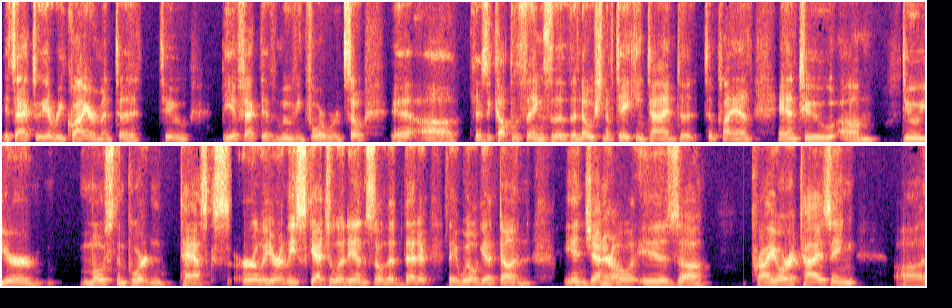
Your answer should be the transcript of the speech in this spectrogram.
it's actually a requirement to to be effective moving forward. So uh, there's a couple of things: the, the notion of taking time to to plan and to um, do your most important tasks early, or at least schedule it in so that that it, they will get done. In general, is uh, prioritizing. Uh,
